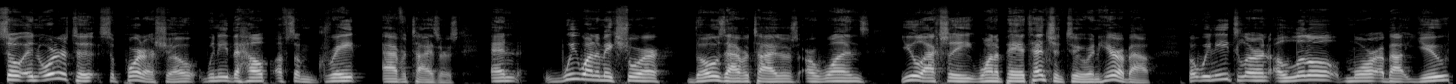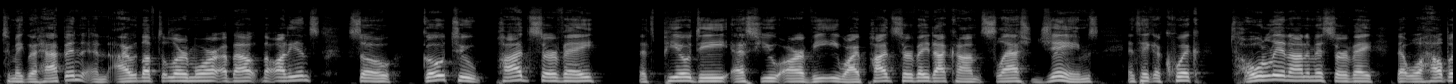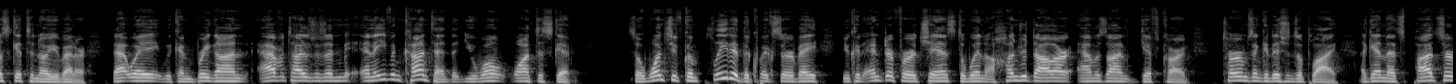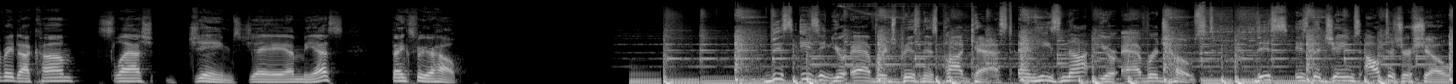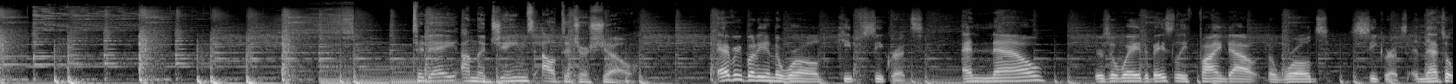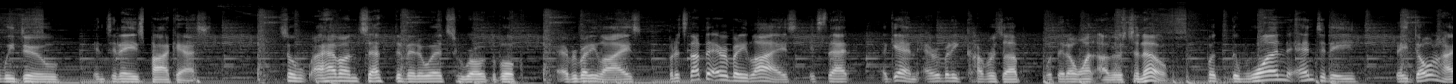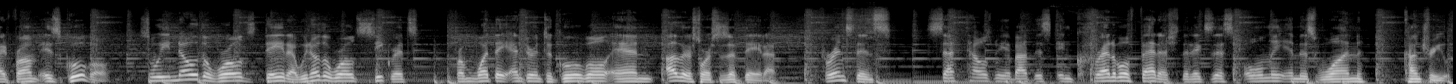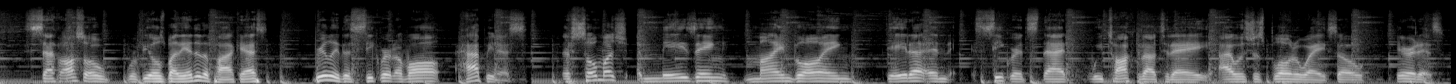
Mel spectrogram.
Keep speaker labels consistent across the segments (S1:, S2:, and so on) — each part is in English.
S1: So, in order to support our show, we need the help of some great advertisers. And we want to make sure those advertisers are ones you'll actually want to pay attention to and hear about. But we need to learn a little more about you to make that happen. And I would love to learn more about the audience. So, go to Pod Survey. That's P O D S U R V E Y, podsurvey.com slash James, and take a quick totally anonymous survey that will help us get to know you better. That way, we can bring on advertisers and, and even content that you won't want to skip. So once you've completed the quick survey, you can enter for a chance to win a $100 Amazon gift card. Terms and conditions apply. Again, that's podsurvey.com slash James, J-A-M-E-S. Thanks for your help.
S2: This isn't your average business podcast, and he's not your average host. This is the James Altucher Show. Today on the James Altucher Show.
S1: Everybody in the world keeps secrets. And now there's a way to basically find out the world's secrets. And that's what we do in today's podcast. So I have on Seth Davidowitz, who wrote the book Everybody Lies. But it's not that everybody lies, it's that again, everybody covers up what they don't want others to know. But the one entity they don't hide from is Google. So we know the world's data, we know the world's secrets from what they enter into Google and other sources of data. For instance, Seth tells me about this incredible fetish that exists only in this one country. Seth also reveals by the end of the podcast really the secret of all happiness. There's so much amazing, mind blowing data and secrets that we talked about today, I was just blown away. So here it is.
